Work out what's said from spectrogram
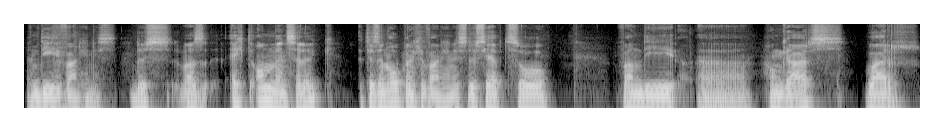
in die gevangenis. Dus het was echt onmenselijk. Het is een open gevangenis, dus je hebt zo van die uh, hangaars waar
